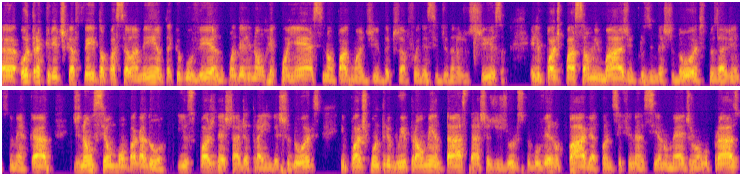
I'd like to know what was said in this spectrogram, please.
Uh, outra crítica feita ao parcelamento é que o governo, quando ele não reconhece, não paga uma dívida que já foi decidida na justiça, ele pode passar uma imagem para os investidores, para os agentes do mercado, de não ser um bom pagador. E isso pode deixar de atrair investidores e pode contribuir para aumentar as taxas de juros que o governo paga quando se financia no médio e longo prazo,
